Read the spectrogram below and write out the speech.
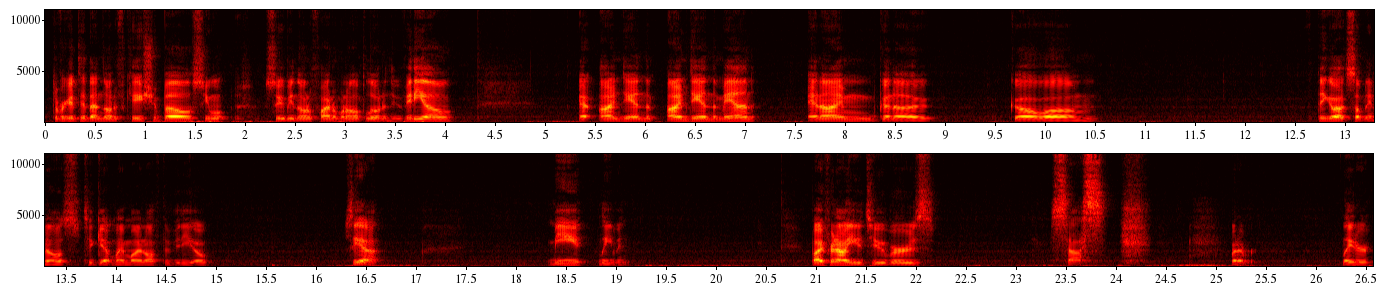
Don't forget to hit that notification bell so you won't, so you'll be notified when I upload a new video. I'm Dan the I'm Dan the man, and I'm gonna go um think about something else to get my mind off the video. So yeah me leaving. Bye for now, YouTubers. Sus. Whatever. Later.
